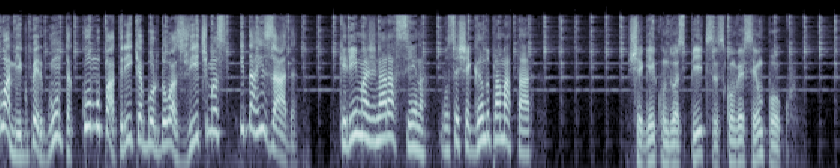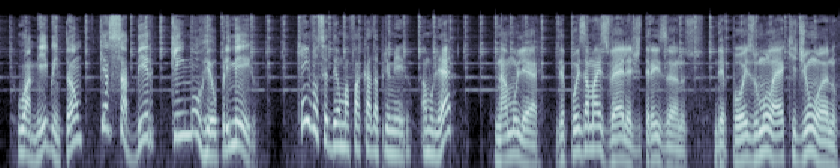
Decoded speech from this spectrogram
O amigo pergunta como Patrick abordou as vítimas e dá risada. Queria imaginar a cena, você chegando para matar. Cheguei com duas pizzas, conversei um pouco. O amigo, então, quer saber quem morreu primeiro. Quem você deu uma facada primeiro? A mulher? Na mulher, depois a mais velha, de três anos. Depois o moleque, de um ano.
